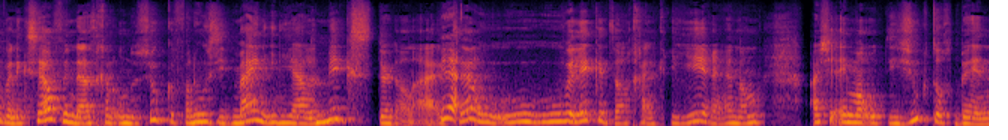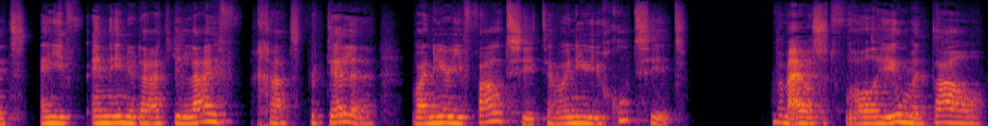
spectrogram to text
Toen ben ik zelf inderdaad gaan onderzoeken van hoe ziet mijn ideale mix er dan uit? Ja. Hè? Hoe, hoe, hoe wil ik het dan gaan creëren? En dan als je eenmaal op die zoektocht bent en, je, en inderdaad je lijf gaat vertellen wanneer je fout zit en wanneer je goed zit. Bij mij was het vooral heel mentaal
